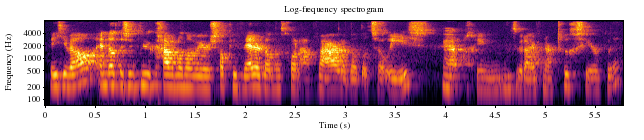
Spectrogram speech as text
weet je wel? En dat is natuurlijk, gaan we dan, dan weer een stapje verder dan het gewoon aanvaarden dat dat zo is. Ja. Misschien moeten we daar even naar terugcirkelen.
